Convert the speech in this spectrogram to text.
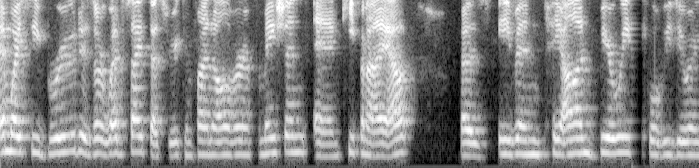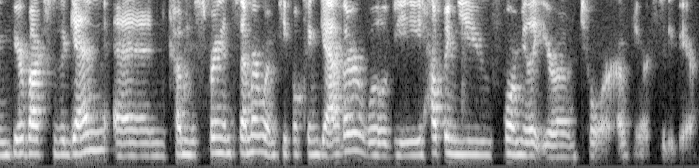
NYC Brewed is our website. That's where you can find all of our information. And keep an eye out because even beyond Beer Week, we'll be doing beer boxes again. And come the spring and summer, when people can gather, we'll be helping you formulate your own tour of New York City beer.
